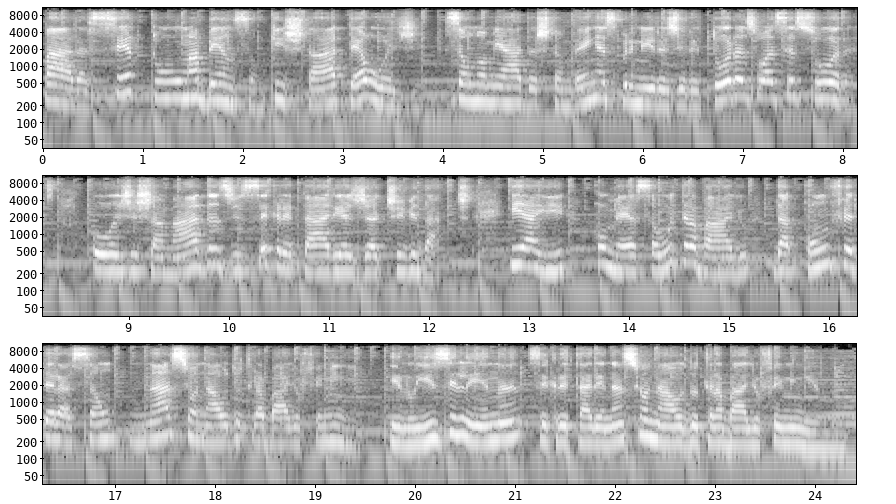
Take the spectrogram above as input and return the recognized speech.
para Se Tu Uma Bênção, que está até hoje. São nomeadas também as primeiras diretoras ou assessoras, hoje chamadas de secretárias de atividade. E aí começa o trabalho da Confederação Nacional do Trabalho Feminino. Heloísa Helena, secretária nacional do Trabalho Feminino.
